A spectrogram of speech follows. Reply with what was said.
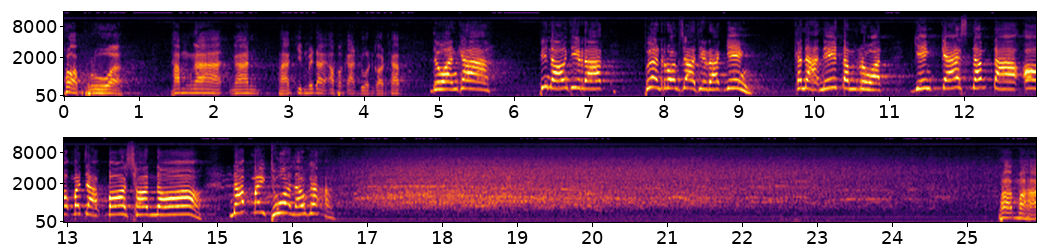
ครอบครัวทำงานงานหากินไม่ได้เอาประกาศด่วนก่อนครับ ด่วนค่ะ พี่น้องที่รักเพื่อนร่วมชาติที่รักยิ่ง ขณะนี้ตำรวจยิงแก๊สน้ำตาออกมาจากบชน นับไม่ทั่วแล้วค่ะ พระมหา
